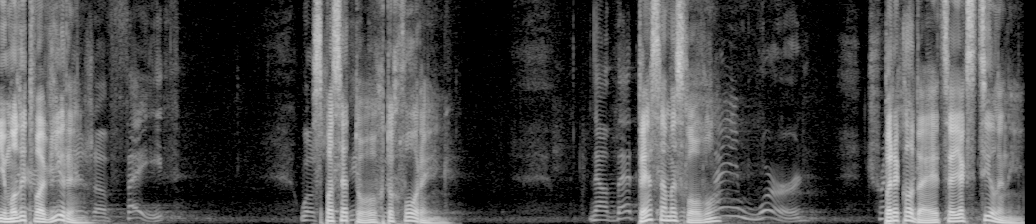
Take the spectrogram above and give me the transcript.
І молитва віри спасе того, хто хворий. Те саме слово перекладається як зцілений.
